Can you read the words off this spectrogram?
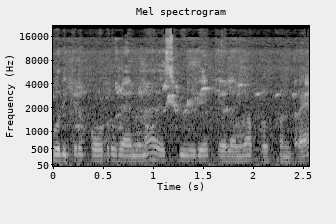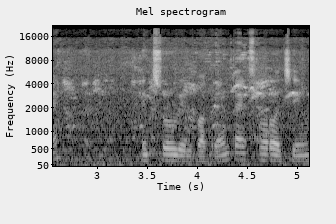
பொரிக்கிற பவுட்ரு வேணும்னா ரெசிபி வீடியோ கேளுங்க அப்லோட் பண்ணுறேன் நெக்ஸ்ட் வீடியோவில் பார்க்குறேன். தேங்க்ஸ் ஃபார் வாட்சிங்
